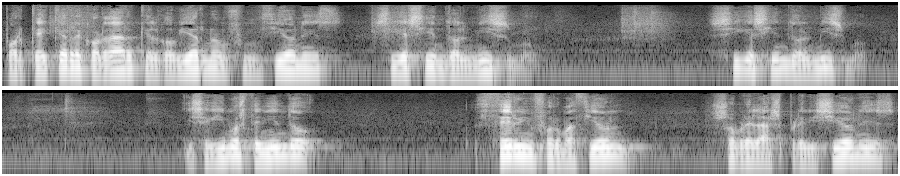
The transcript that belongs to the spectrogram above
Porque hay que recordar que el Gobierno en funciones sigue siendo el mismo. Sigue siendo el mismo y seguimos teniendo cero información sobre las previsiones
